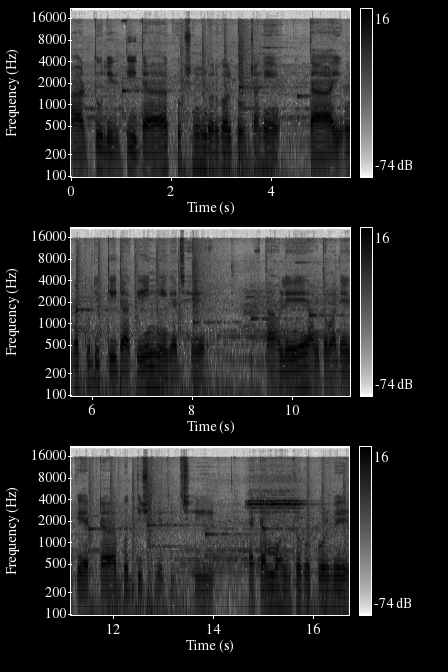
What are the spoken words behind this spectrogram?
আর তুলির দিদা খুব সুন্দর গল্প জানে। তাই ওরা তুলির দিদাকে নিয়ে গেছে। তাহলে আমি তোমাদেরকে একটা বুদ্ধি শিখিয়ে দিচ্ছি। একটা মন্ত্র পড়বে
